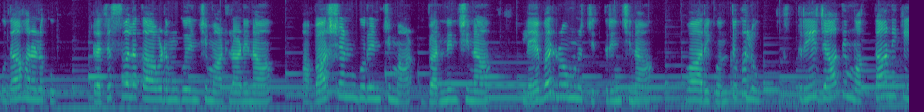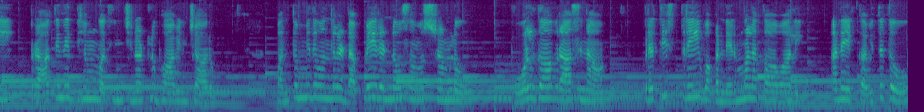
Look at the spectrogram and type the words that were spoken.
ఉదాహరణకు రజస్వల కావడం గురించి మాట్లాడిన అబార్షన్ గురించి మా వర్ణించిన లేబర్ రూమ్ను చిత్రించిన వారి గొంతుకలు స్త్రీ జాతి మొత్తానికి ప్రాతినిధ్యం వహించినట్లు భావించారు. పంతొమ్మిది వందల డెబ్బై రెండవ సంవత్సరంలో పోల్గా వ్రాసిన ప్రతి స్త్రీ ఒక నిర్మల కావాలి అనే కవితతో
